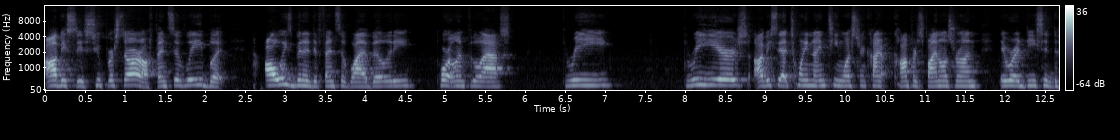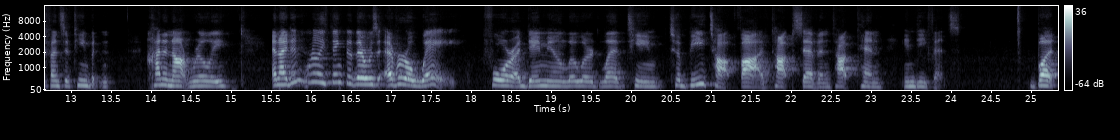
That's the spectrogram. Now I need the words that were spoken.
Obviously a superstar offensively, but always been a defensive liability. Portland for the last 3 3 years. Obviously that 2019 Western Conference Finals run, they were a decent defensive team but kind of not really. And I didn't really think that there was ever a way for a Damian Lillard led team to be top five, top seven, top 10 in defense. But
